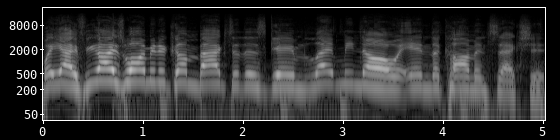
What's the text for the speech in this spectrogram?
But yeah, if you guys want me to come back to this game, let me know in the comment section.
